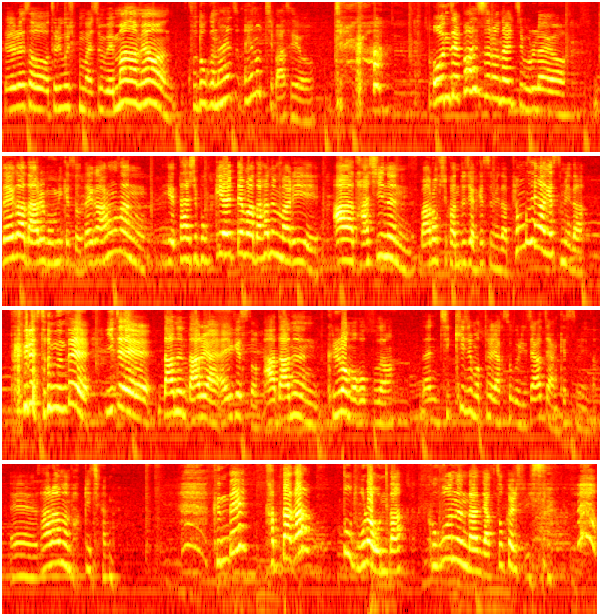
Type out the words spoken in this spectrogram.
그래서 드리고 싶은 말씀 웬만하면 구독은 해, 해놓지 마세요. 제가 언제 판스로 날지 몰라요. 내가 나를 못 믿겠어. 내가 항상 이게 다시 복귀할 때마다 하는 말이 아 다시는 말없이 관두지 않겠습니다. 평생 하겠습니다. 그랬었는데 이제 나는 나를 알- 알겠어. 아 나는 글러 먹었구나. 난 지키지 못할 약속을 이제 하지 않겠습니다. 예, 사람은 바뀌지 않아. 근데 갔다가 또 돌아온다. 그거는 난 약속할 수 있어.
